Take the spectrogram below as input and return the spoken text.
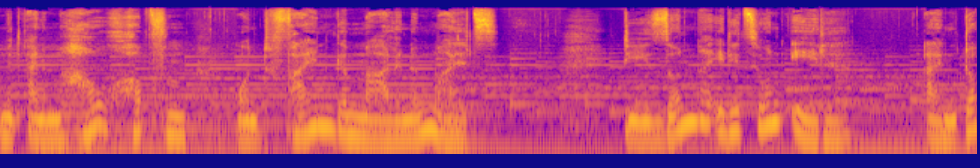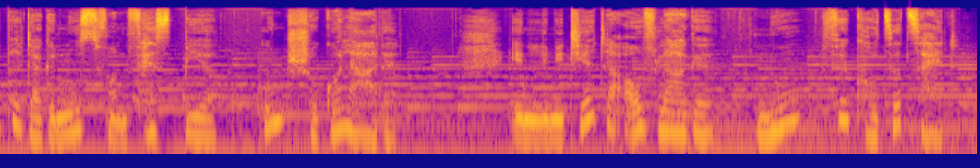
mit einem Hauch Hopfen und fein gemahlenem Malz. Die Sonderedition Edel. Ein doppelter Genuss von Festbier und Schokolade in limitierter Auflage nur für kurze Zeit.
